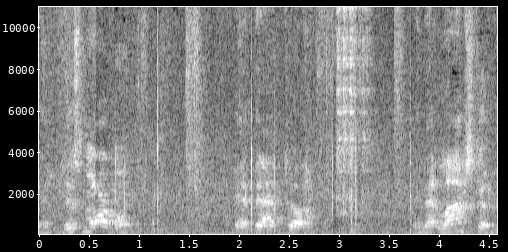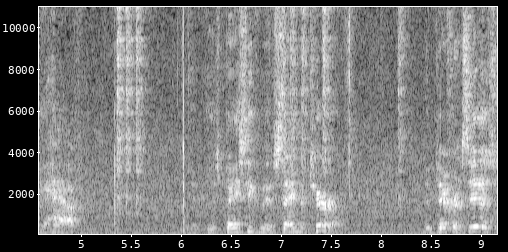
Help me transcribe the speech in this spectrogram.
and this marble and that uh, and that limestone you have is basically the same material. The difference is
